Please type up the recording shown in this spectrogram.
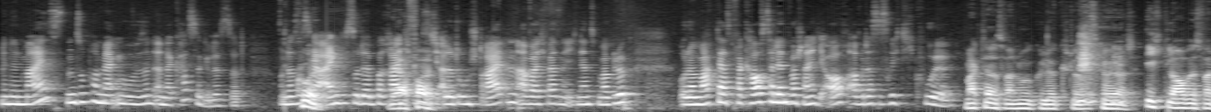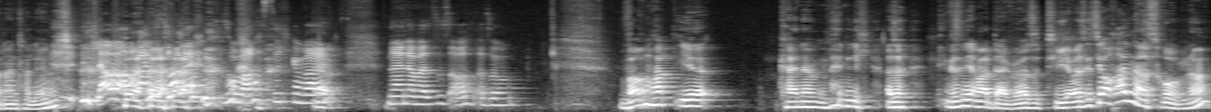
in den meisten Supermärkten, wo wir sind, an der Kasse gelistet. Und das Cool. ist ja eigentlich so der Ja, Bereich, voll. wo sich alle drum streiten, aber ich weiß nicht, ich nenne es mal Glück. Oder mag das Verkaufstalent wahrscheinlich auch, aber das ist richtig cool. Magda, das war nur Glück, du hast es gehört. Ich glaube, es war dein Talent. Ich glaube auch an das Talent, so war das nicht gemeint. Ja. Nein, aber es ist auch, also Warum habt ihr keine männlich, also wir sind ja immer Diversity, aber es ist ja auch andersrum, ne?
